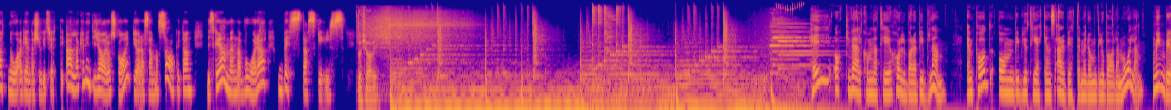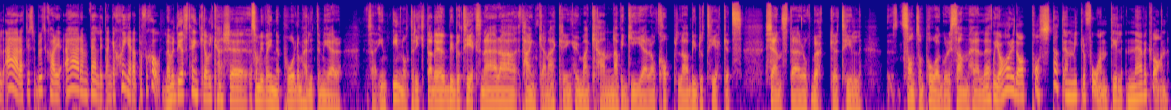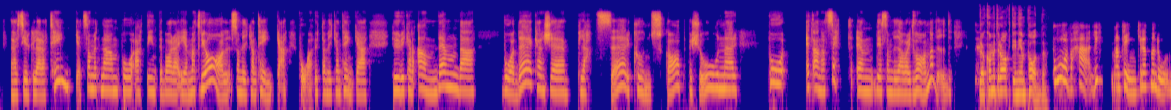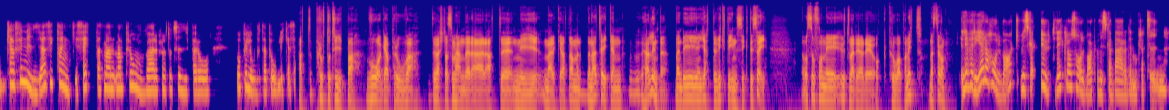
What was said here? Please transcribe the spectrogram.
att nå Agenda 2030. Alla kan inte göra och ska inte göra samma sak, utan vi ska ju använda våra bästa skills. Då kör vi. Hej och välkomna till Hållbara Bibblan. En podd om bibliotekens arbete med de globala målen. Min bild är att just bibliotekarier är en väldigt engagerad profession. Nej, men dels tänker jag väl kanske, som vi var inne på, de här lite mer så här inåtriktade, biblioteksnära tankarna kring hur man kan navigera och koppla bibliotekets tjänster och böcker till sånt som pågår i samhället. Och jag har idag postat en mikrofon till Nävekvarn. Det här cirkulära tänket som ett namn på att det inte bara är material som vi kan tänka på, utan vi kan tänka hur vi kan använda både kanske platser, kunskap, personer på ett annat sätt än det som vi har varit vana vid. Du har kommit rakt in i en podd. Åh, vad härligt! Man tänker att man då kan förnya sitt tankesätt, att man, man provar, prototyper och, och pilotar på olika sätt. Att prototypa, våga prova. Det värsta som händer är att eh, ni märker att ah, men den här taken höll inte. Men det är ju en jätteviktig insikt i sig. Och så får ni utvärdera det och prova på nytt nästa gång. Leverera hållbart, vi ska utveckla oss hållbart och vi ska bära demokratin.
